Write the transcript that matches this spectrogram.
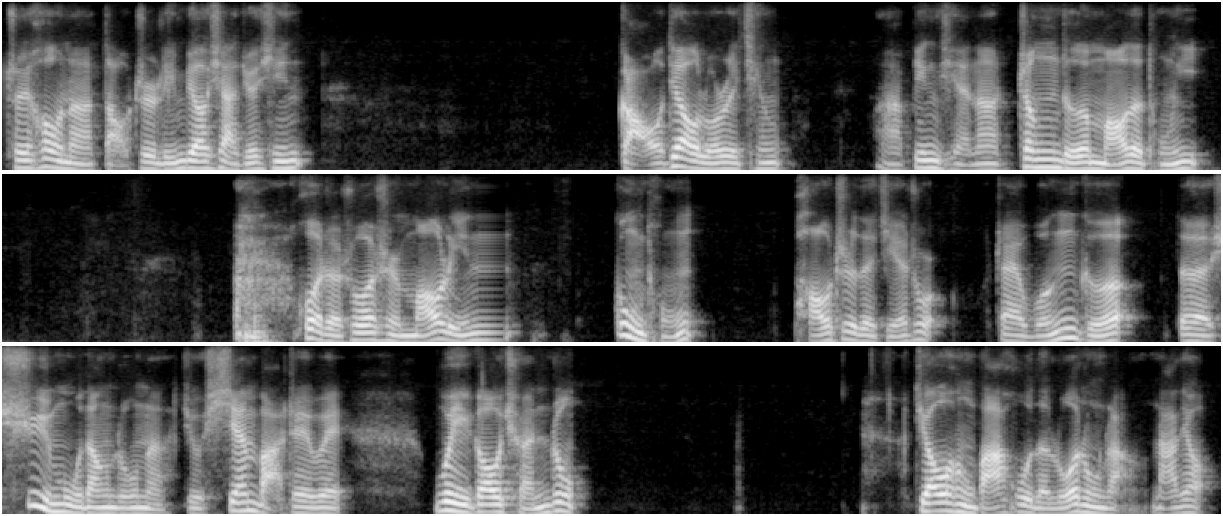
最后呢，导致林彪下决心搞掉罗瑞卿啊，并且呢，征得毛的同意，或者说是毛林共同炮制的杰作，在文革的序幕当中呢，就先把这位。位高权重、骄横跋扈的罗总长拿掉，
